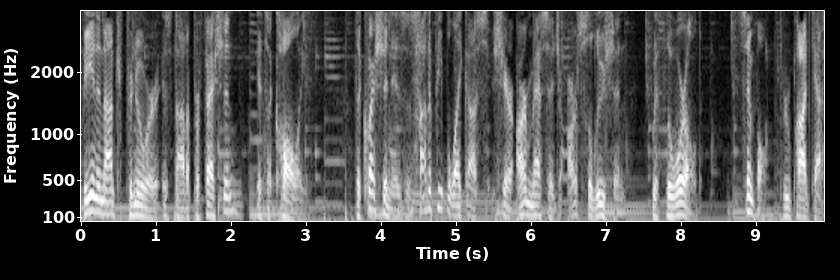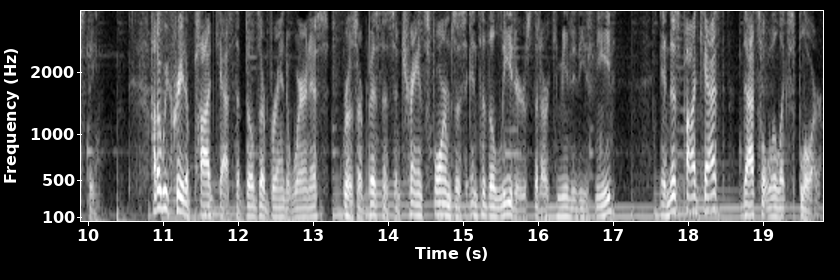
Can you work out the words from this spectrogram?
being an entrepreneur is not a profession, it's a calling. The question is, is how do people like us share our message, our solution with the world? Simple, through podcasting. How do we create a podcast that builds our brand awareness, grows our business, and transforms us into the leaders that our communities need? In this podcast, that's what we'll explore.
